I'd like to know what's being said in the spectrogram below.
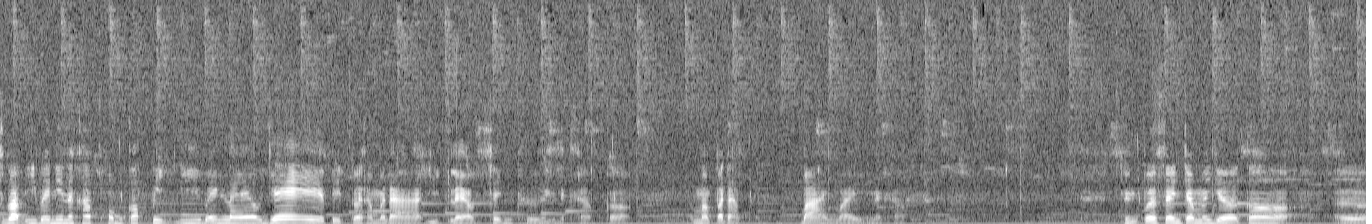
สำหรับอีเวนต์นี้นะครับ ผมก็ปิดอีเวนต์แล้ว เย้ปิดตัวธรรมดาอีกแล้วเช่นเคยนะครับ ก็มาประดับบ้านไว้นะครับ ถึงเปอร์เซ็นต์จะไม่เยอะก็ เออ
